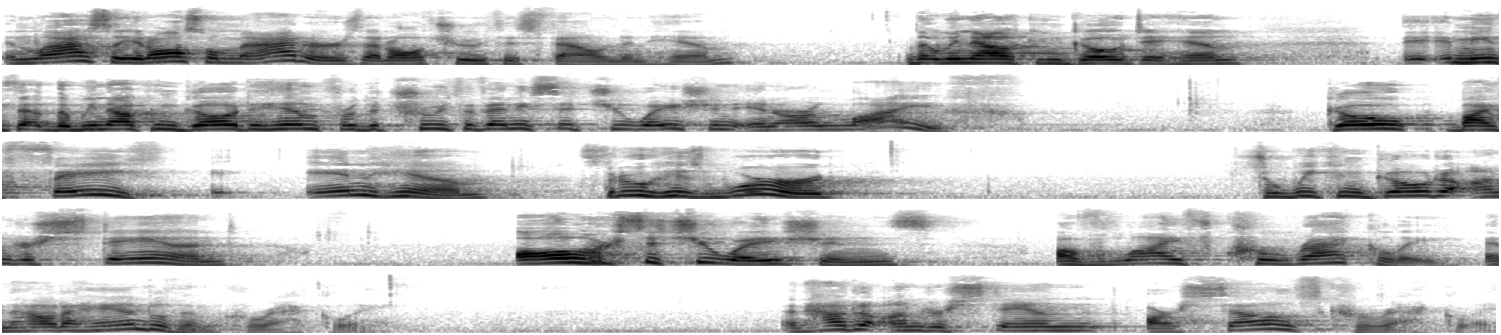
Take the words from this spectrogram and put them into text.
And lastly, it also matters that all truth is found in Him, that we now can go to Him. It means that, that we now can go to Him for the truth of any situation in our life. Go by faith in Him through His Word so we can go to understand all our situations of life correctly and how to handle them correctly and how to understand ourselves correctly.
